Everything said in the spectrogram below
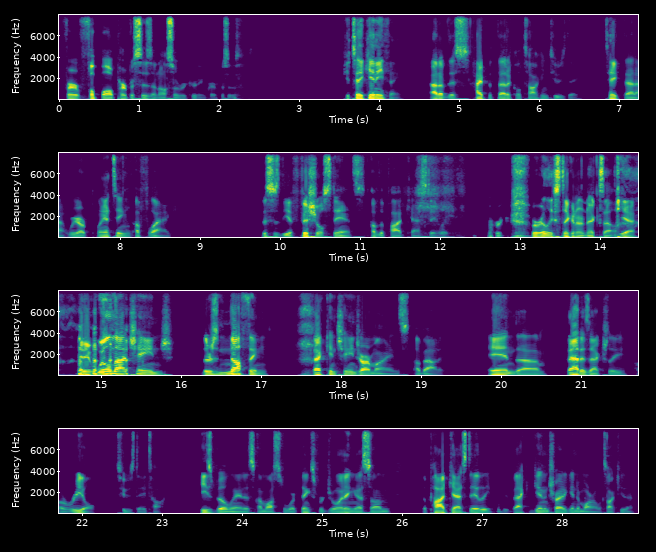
for football purposes and also recruiting purposes. If you take anything out of this hypothetical Talking Tuesday, take that out. We are planting a flag. This is the official stance of the podcast daily. We're, we're really sticking our necks out. Yeah. And it will not change. There's nothing that can change our minds about it. And um, that is actually a real Tuesday talk. He's Bill Landis. I'm Austin Ward. Thanks for joining us on the podcast daily. We'll be back again and try it again tomorrow. We'll talk to you then.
